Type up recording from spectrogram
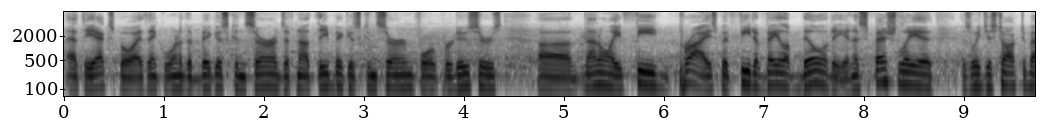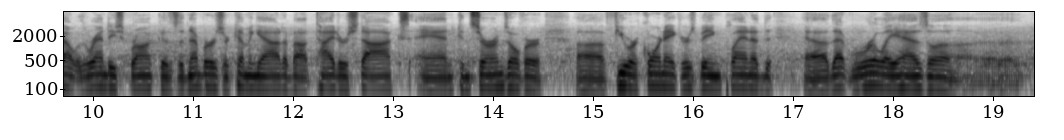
at the expo, I think one of the biggest concerns, if not the biggest concern for producers, uh, not only feed price but feed availability, and especially uh, as we just talked about with Randy Spronk, as the numbers are coming out about tighter stocks and concerns over uh, fewer corn acres being planted, uh, that really has a,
